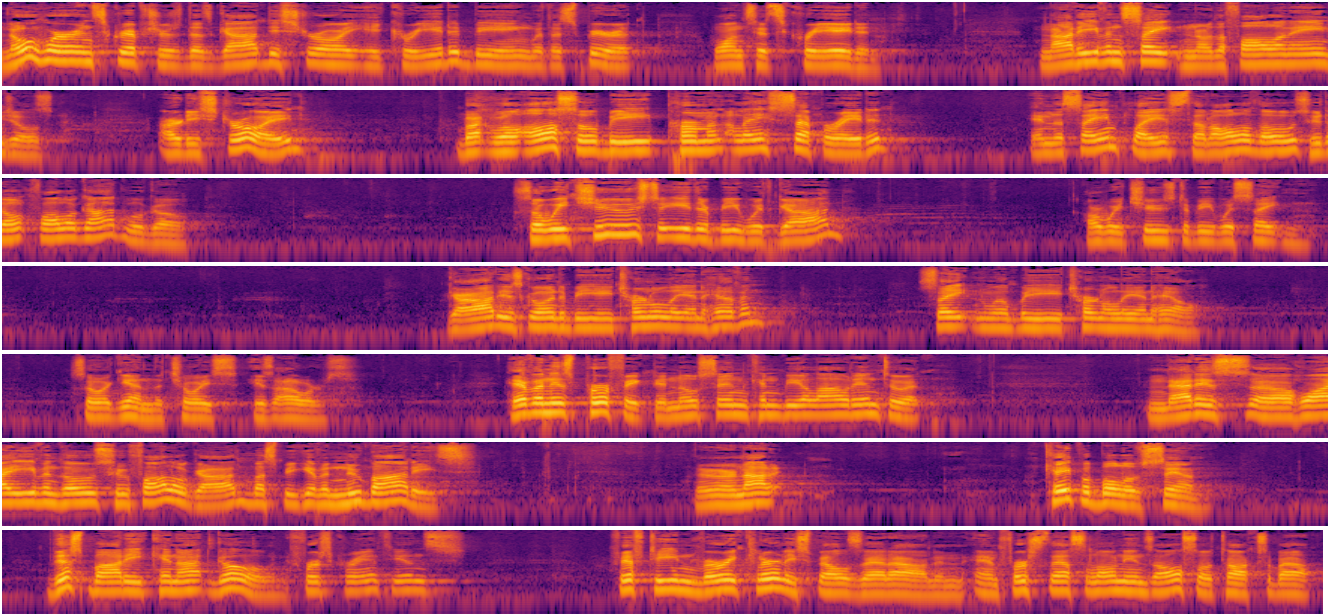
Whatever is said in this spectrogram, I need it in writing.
Nowhere in scriptures does God destroy a created being with a spirit once it's created. Not even Satan or the fallen angels are destroyed, but will also be permanently separated in the same place that all of those who don't follow God will go. So we choose to either be with God or we choose to be with Satan. God is going to be eternally in heaven, Satan will be eternally in hell. So again, the choice is ours. Heaven is perfect and no sin can be allowed into it. And that is uh, why even those who follow God must be given new bodies. They are not capable of sin. This body cannot go. In 1 Corinthians 15 very clearly spells that out. And, and 1 Thessalonians also talks about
